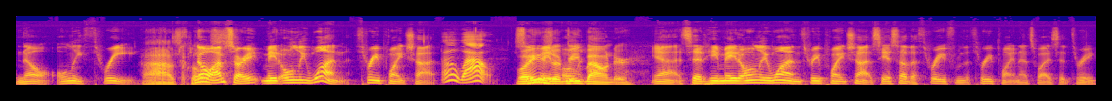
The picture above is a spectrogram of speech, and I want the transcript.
No, only three. Ah, it's close. No, I'm sorry. Made only one three point shot. Oh wow. Well, So he's made a only- rebounder. Yeah, it said he made only one three point shot. See, I saw the three from the three point. That's why I said three.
